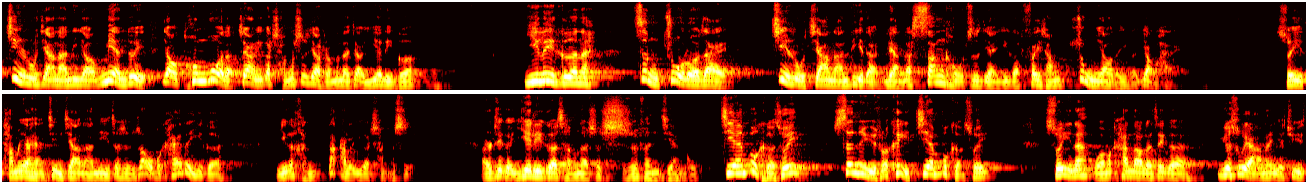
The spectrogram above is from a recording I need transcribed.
进入迦南地、要面对、要通过的这样一个城市叫什么呢？叫耶利哥。耶利哥呢，正坐落在进入迦南地的两个山口之间，一个非常重要的一个要害。所以他们要想进迦南地，这是绕不开的一个一个很大的一个城市。而这个耶利哥城呢是十分坚固，坚不可摧，甚至于说可以坚不可摧。所以呢，我们看到了这个约书亚呢也去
